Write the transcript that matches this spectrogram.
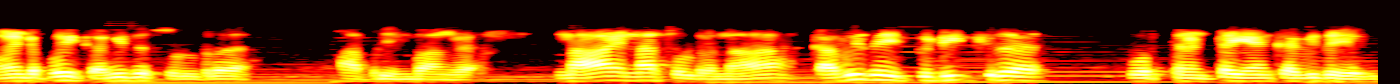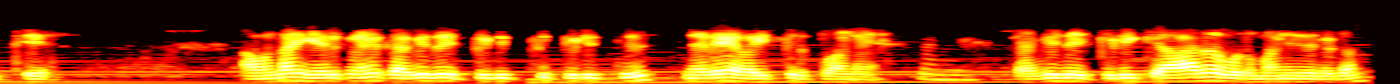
அவன்கிட்ட போய் கவிதை சொல்ற அப்படிம்பாங்க. நான் என்ன சொல்றேன்னா கவிதை பிடிக்கிற ஒருத்தன்ட்ட என் கவிதை இருக்கு? அவன் தான் ஏற்கனவே கவிதை பிடித்து பிடித்து நிறைய வைத்திருப்பானே. கவிதை பிடிக்காத ஒரு மனிதரிடம்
